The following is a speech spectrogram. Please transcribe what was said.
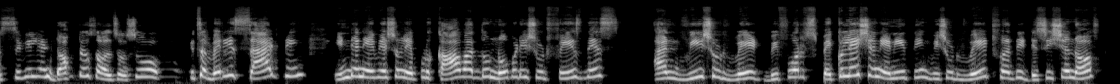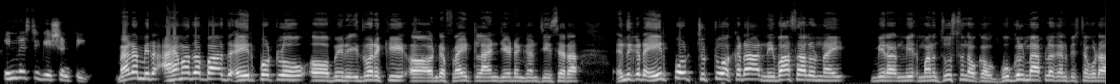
civilian doctors also so it's a very sad thing Indian aviation ఎప్పుడు కావద్దు nobody should face this and we should wait before speculation anything we should wait for the decision of investigation team madam మీరు అహ్మదాబాద్ ఎయిర్పోర్ట్లో మీరు ఇదివరకు అంటే ఫ్లైట్ ల్యాండ్ చేయడం కానీ చేశారా? ఎందుకంటే ఎయిర్పోర్ట్ చుట్టూ అక్కడ నివాసాలు ఉన్నాయి మీరు మీరు మనం చూస్తున్న ఒక గూగుల్ మ్యాప్లో కనిపిస్తున్న కూడా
